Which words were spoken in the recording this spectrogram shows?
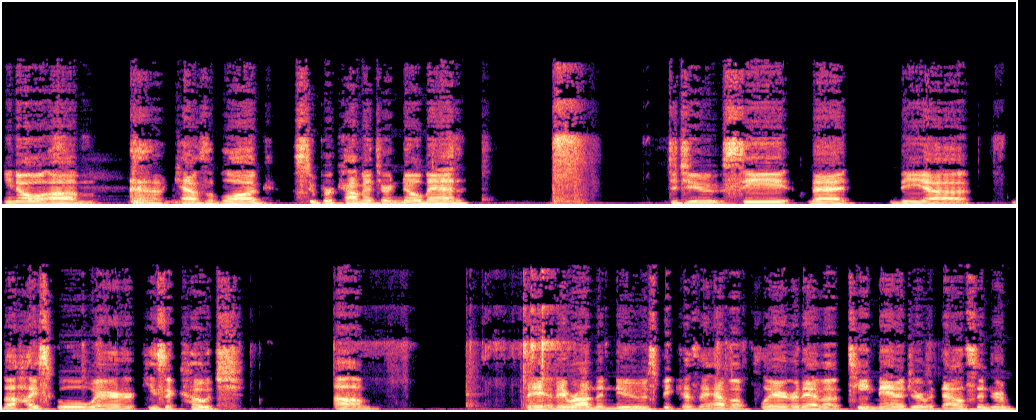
you know, um, Cavs the blog super commenter Nomad. Did you see that the uh, the high school where he's a coach? Um, they they were on the news because they have a player or they have a team manager with Down syndrome,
